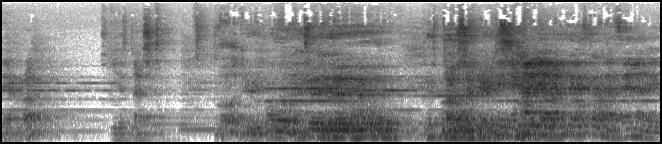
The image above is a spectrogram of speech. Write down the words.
terror, y está así. Ya, ya aparte esta es la escena de,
